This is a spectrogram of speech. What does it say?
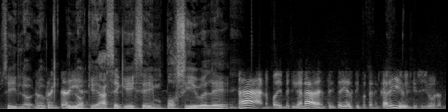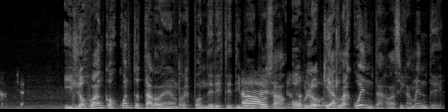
Sí, lo, lo, lo que hace que sea imposible. Ah, no puede investigar nada. En 30 días el tipo está en el Caribe, el que se llevó la transmisión. ¿Y los bancos cuánto tardan en responder este tipo de cosas o bloquear las cuentas, básicamente?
